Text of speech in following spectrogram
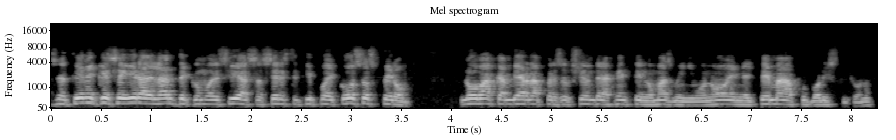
se, tiene que seguir adelante, como decías, hacer este tipo de cosas, pero no va a cambiar la percepción de la gente en lo más mínimo, ¿no? En el tema futbolístico, ¿no?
